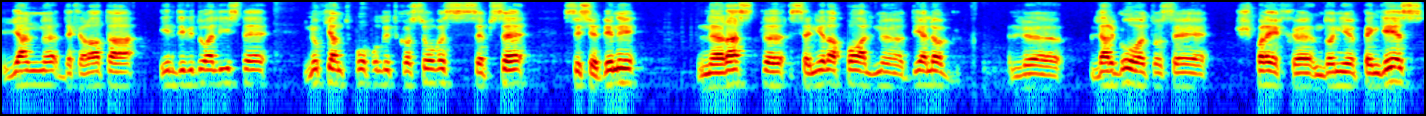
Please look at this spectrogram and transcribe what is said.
janë deklarata individualiste, nuk janë të popullit të Kosovës, sepse, siç e dini, në rast se njëra palë në dialog largohet ose shpreh ndonjë pengesë,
